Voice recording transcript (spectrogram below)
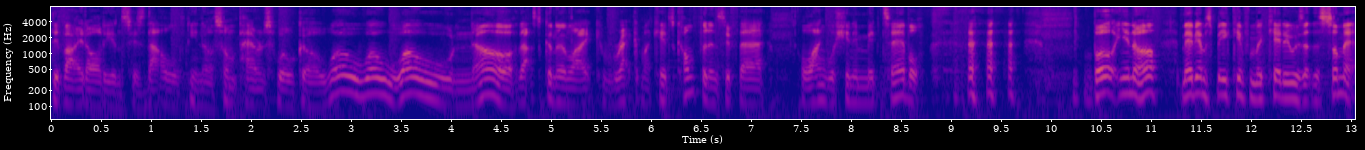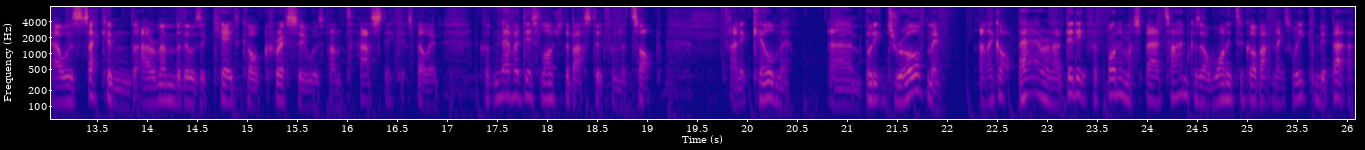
divide audiences. That'll, you know, some parents will go, whoa, whoa, whoa, no, that's going to like wreck my kid's confidence if they're languishing in mid table. but, you know, maybe I'm speaking from a kid who was at the summit. I was second. I remember there was a kid called Chris who was fantastic at spelling. I could never dislodge the bastard from the top, and it killed me. Um, but it drove me and I got better and I did it for fun in my spare time because I wanted to go back next week and be better.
